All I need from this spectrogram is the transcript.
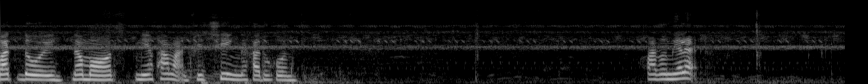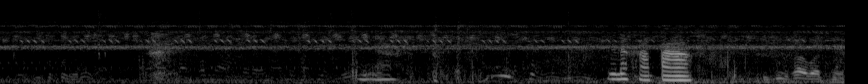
วัดโดยนามอสเมียผ้าหมานฟิชชิ่งนะคะทุกคน มาตรงนี้แหละนี่นะคะปลาดูข้าววัดหมด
